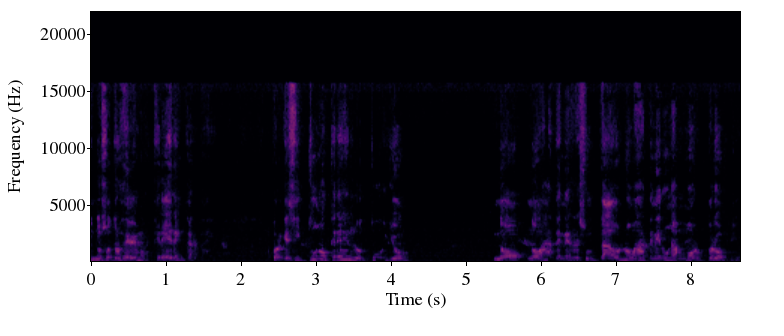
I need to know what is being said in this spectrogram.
nosotros debemos creer en Cartagena. Porque si tú no crees en lo tuyo, no, no vas a tener resultados, no vas a tener un amor propio.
